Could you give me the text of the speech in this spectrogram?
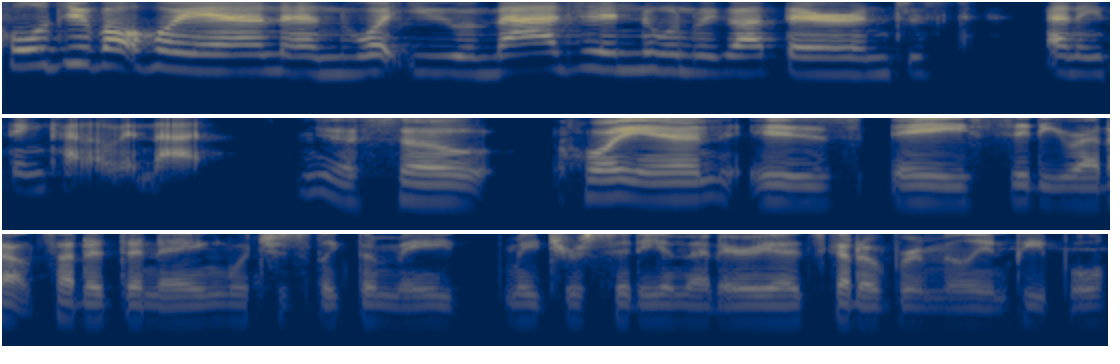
told you about Hoi An and what you imagined when we got there, and just anything kind of in that. Yeah. So Hoi An is a city right outside of Da Nang, which is like the ma- major city in that area. It's got over a million people.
